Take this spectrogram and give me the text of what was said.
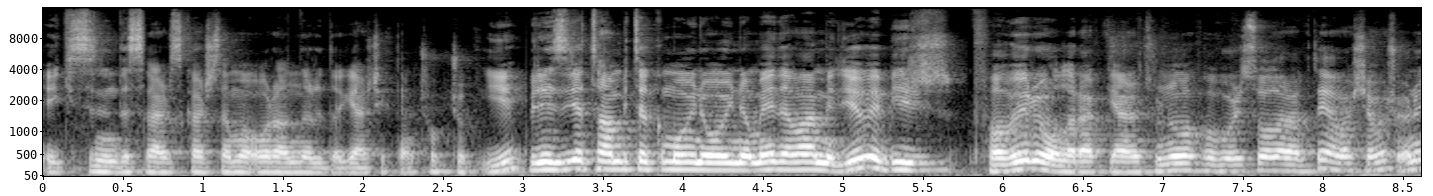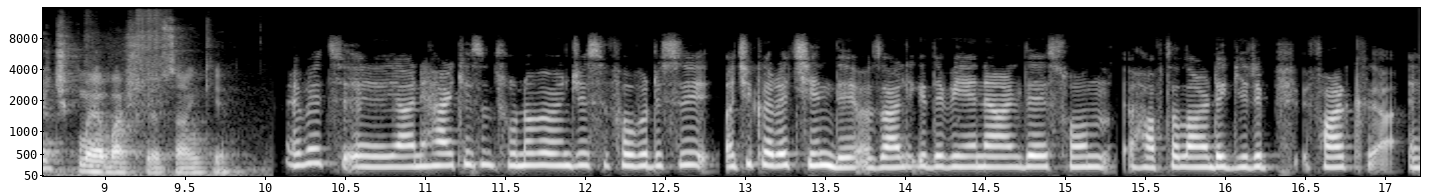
İkisinin de servis karşılama oranları da gerçekten çok çok iyi. Brezilya tam bir takım oyunu oynamaya devam ediyor ve bir favori olarak yani turnuva favorisi olarak da yavaş yavaş öne çıkmaya başlıyor sanki. Evet, eee, yani herkesin turnuva öncesi favorisi açık ara Çin'di. Özellikle de Viyana'da son haftalarda girip fark, eee,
